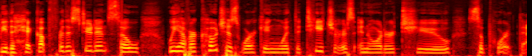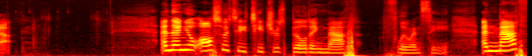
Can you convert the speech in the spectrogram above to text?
be the hiccup for the students. So we have our coaches working with the teachers in order to support that. And then you'll also see teachers building math fluency. And math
